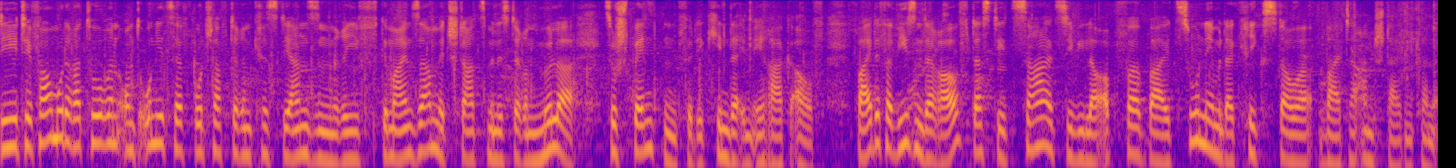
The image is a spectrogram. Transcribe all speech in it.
Die TV-Moderatorin und UNICEF-Botschafterin Christiansen rief gemeinsam mit Staatsministerin Müller zu Spenden für die Kinder im Irak auf. Beide verwiesen darauf, dass die Zahl ziviler Opfer bei zunehmender Kriegsdauer weiter ansteigen könne.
